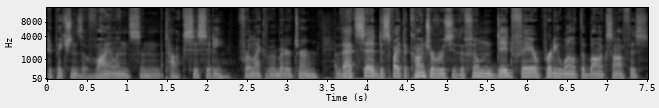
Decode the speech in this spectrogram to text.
depictions of violence and toxicity, for lack of a better term. That said, despite the controversy, the film did fare pretty well at the box office.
